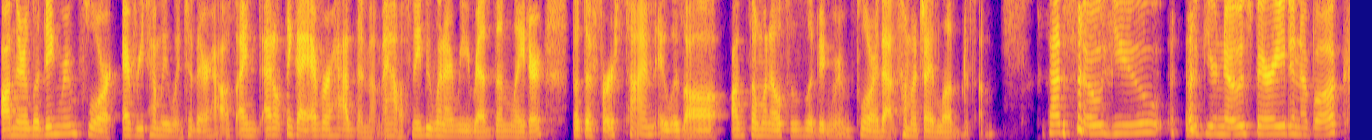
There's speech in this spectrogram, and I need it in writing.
on their living room floor every time we went to their house. I, I don't think I ever had them at my house, maybe when I reread them later. But the first time it was all on someone else's living room floor. That's how much I loved them. That's so you with your nose buried in a book,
